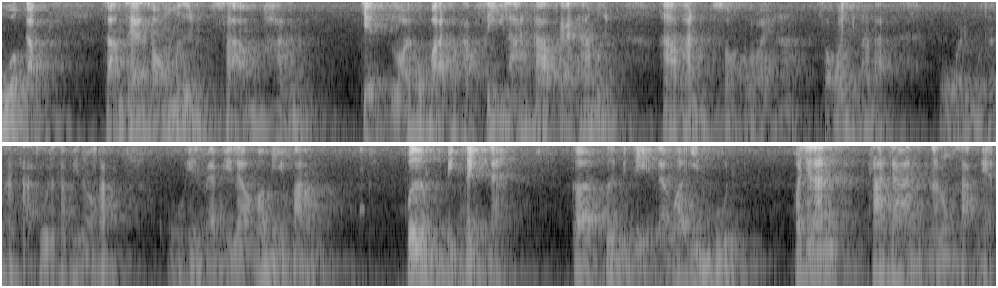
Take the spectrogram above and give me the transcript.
บวกกับ 3 2 3 706 บาท เท่ากับ 4 ล้าน 9 5 5 225 บาท โอ้อนุโมทนาสาธุนะครับพี่น้องครับ โอ้เห็นแบบนี้แล้วก็มีความ ปลื้มปิตินะก็ปลื้มปิติแล้วก็อิ่มบุญ เพราะฉะนั้นพระอาจารย์นรงศักดิ์เนี่ย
